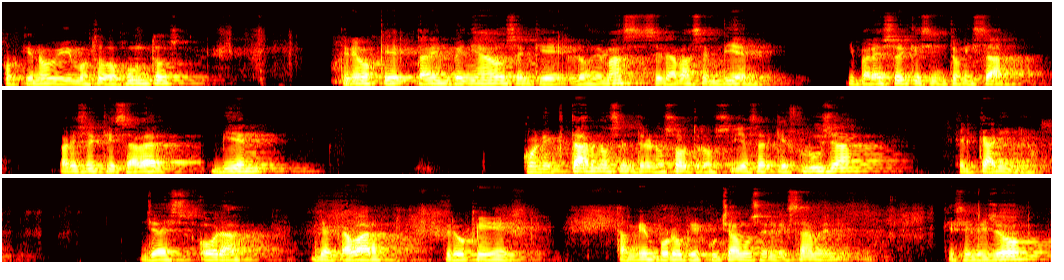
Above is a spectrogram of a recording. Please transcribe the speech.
porque no vivimos todos juntos, tenemos que estar empeñados en que los demás se la pasen bien. Y para eso hay que sintonizar. Para eso hay que saber bien conectarnos entre nosotros y hacer que fluya el cariño. Ya es hora de acabar. Creo que también por lo que escuchamos en el examen que se leyó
